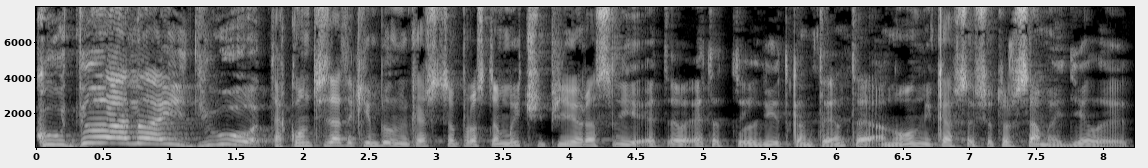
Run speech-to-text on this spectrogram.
куда она идет? Так он всегда таким был. Мне кажется, просто мы чуть переросли это, этот вид контента, а но он, мне кажется, все то же самое делает.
